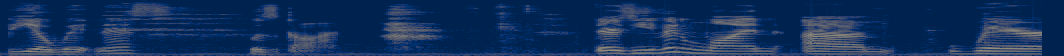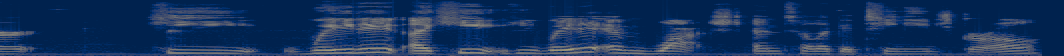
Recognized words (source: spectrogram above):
be a witness was gone. There's even one um, where he waited, like he he waited and watched until like a teenage girl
